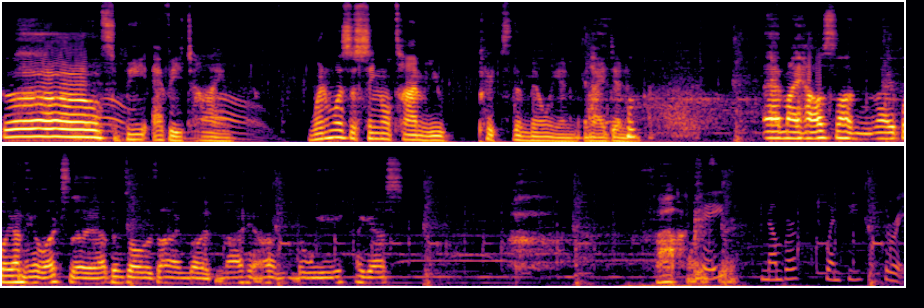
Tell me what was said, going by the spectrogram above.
Boo! It's me every time. When was a single time you picked the million and I didn't? At my house, on I play on the Alexa. It happens all the time, but not on the Wii, I guess. Fuck. Case number 23.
